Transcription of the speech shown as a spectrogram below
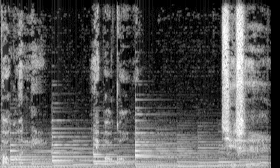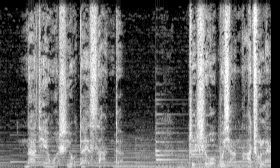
包括你，也包括我。其实那天我是有带伞的，只是我不想拿出来。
